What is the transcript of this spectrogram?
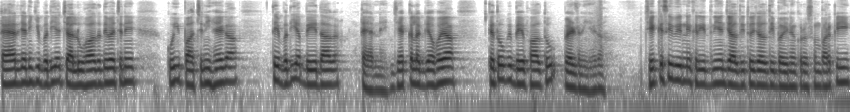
ਟਾਇਰ ਯਾਨੀ ਕਿ ਵਧੀਆ, ਚਾਲੂ ਹਾਲਤ ਦੇ ਵਿੱਚ ਨੇ, ਕੋਈ ਪੱਚ ਨਹੀਂ ਹੈਗਾ। ਅਤੇ ਵਧੀਆ ਬੇਦਾਗ ਟਾਇਰ ਨੇ। ਜੈਕ ਲੱਗਿਆ ਹੋਇਆ, ਕਿਤੋਂ ਵੀ ਬੇਫਾਲਤੂ ਬਿਲਡ ਨਹੀਂ ਹੈਗਾ। ਜੇ ਕਿਸੇ ਵੀਰ ਨੇ ਖਰੀਦਣੀ ਹੈ, ਜਲਦੀ ਤੋਂ ਜਲਦੀ ਬਾਈ ਨਾਲ ਕਰੋ ਸੰਪਰਕ ਜੀ।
